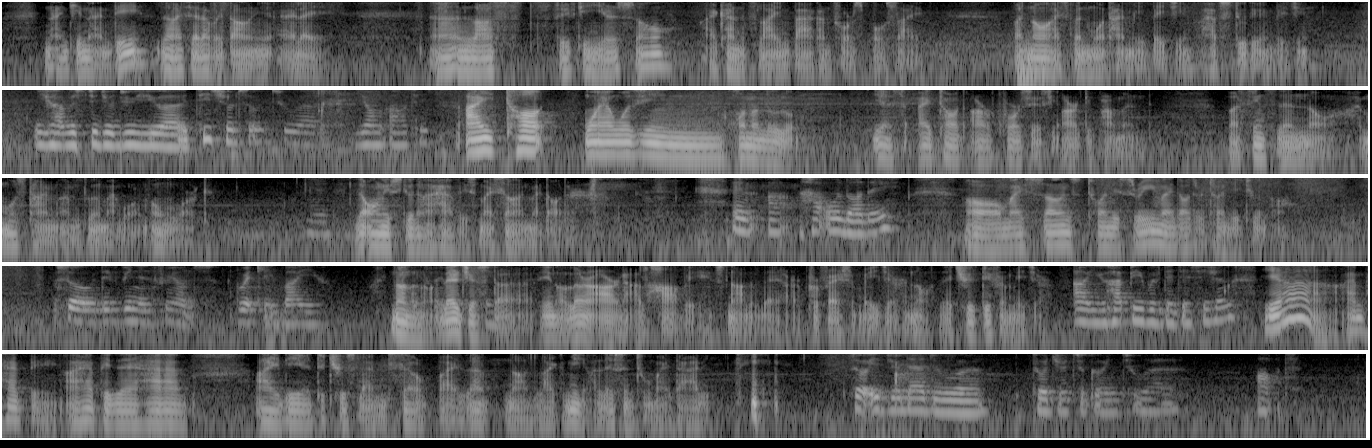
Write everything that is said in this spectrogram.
1990. Then I set up down in LA. And last 15 years so, I kind of flying back and forth both sides. But now I spend more time in Beijing. I have studio in Beijing. You have a studio. Do you uh, teach also to uh, young artists? I taught when I was in Honolulu. Yes, I taught art courses in art department. But since then, no. Most time I'm doing my own work. Yeah. The only student I have is my son my daughter. and uh, how old are they? Oh, my son's 23, my daughter 22 now. So they've been in influenced greatly by you? No, no, no. They're just, uh, you know, learn art as a hobby. It's not that they are a professional major. No, they choose different major. Are you happy with the decision? Yeah, I'm happy. I'm happy they have idea to choose themselves by them, not like me. I listen to my daddy. so is your dad who uh, told you to go into uh, art?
